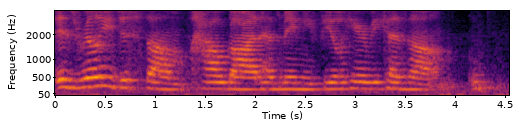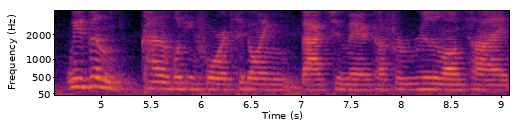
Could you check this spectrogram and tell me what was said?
is really just um, how God has made me feel here because um, we've been kind of looking forward to going back to America for a really long time.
